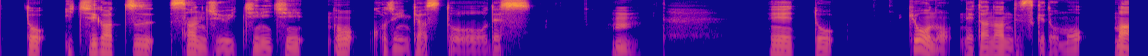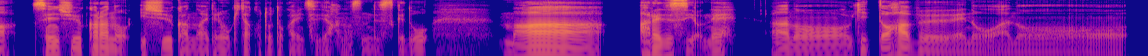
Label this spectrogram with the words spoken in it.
ー、っと、1月31日の個人キャストです。うん。えー、っと、今日のネタなんですけども、まあ、先週からの1週間の間に起きたこととかについて話すんですけど、まあ、あれですよね。あの、GitHub への、あの、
